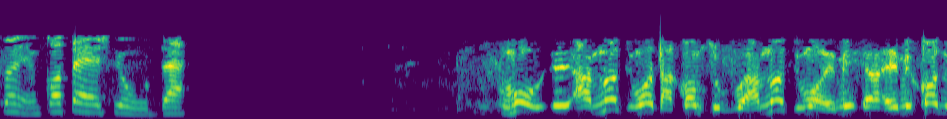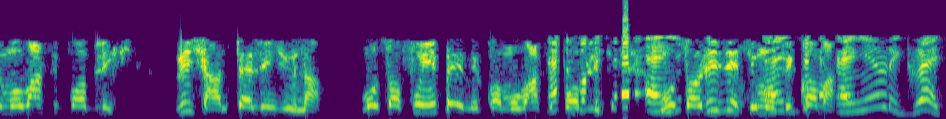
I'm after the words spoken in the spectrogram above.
sọ yẹn nǹkan tẹ́ ẹ ṣe ò dá. Mo I'm not the one that come to vote. I'm not the one èmi èmi kọ́ ni mo wá sí public which I'm telling you now. Mo sọ fún yín pé èmi kọ́ mo wá sí public. Mo sọ reason tí mo fi come out. ẹ̀yin regret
